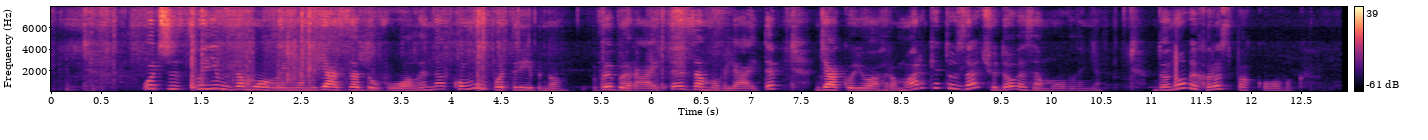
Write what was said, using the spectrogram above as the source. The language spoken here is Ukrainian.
Отже, своїм замовленням я задоволена. Кому потрібно, вибирайте, замовляйте. Дякую агромаркету за чудове замовлення. До нових розпаковок!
